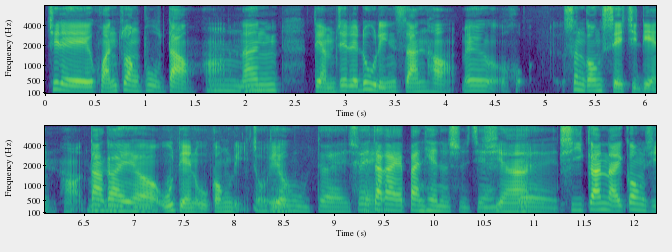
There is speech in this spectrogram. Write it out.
这个环状步道啊，咱踮这个鹿林山哈，要算讲写一年哈，大概有五点五公里左右，嗯、对，所以大概半天的时间。对，时间来讲是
